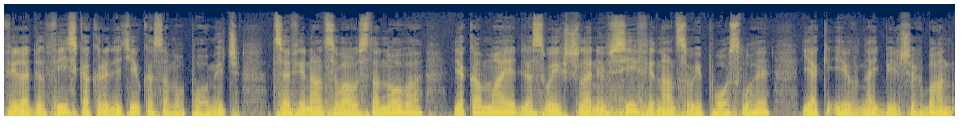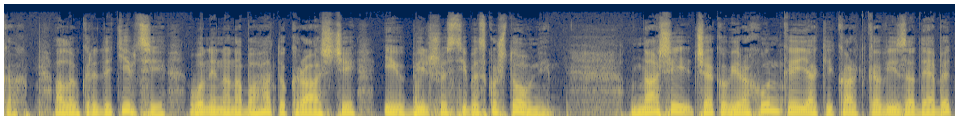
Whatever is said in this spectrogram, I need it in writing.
Філадельфійська кредитівка Самопоміч це фінансова установа, яка має для своїх членів всі фінансові послуги, як і в найбільших банках. Але в кредитівці вони на набагато кращі і в більшості безкоштовні. Наші чекові рахунки, як і картка Visa Debit,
